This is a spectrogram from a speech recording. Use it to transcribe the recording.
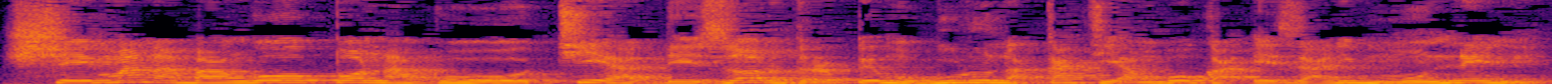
shema na bango pona kotia desordre pe mobulu na kati ya mboka ezali monene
